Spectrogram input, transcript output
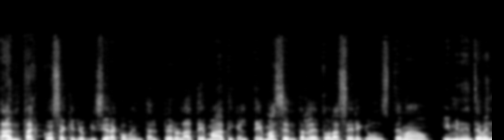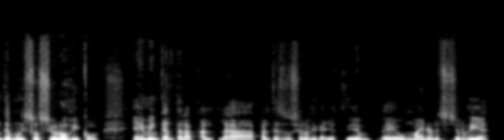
tantas cosas que yo quisiera comentar, pero la temática, el tema central de toda la serie, que es un tema inminentemente muy sociológico, y a mí me encanta la, parte sociológica, yo estudié un, eh, un minor en sociología,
